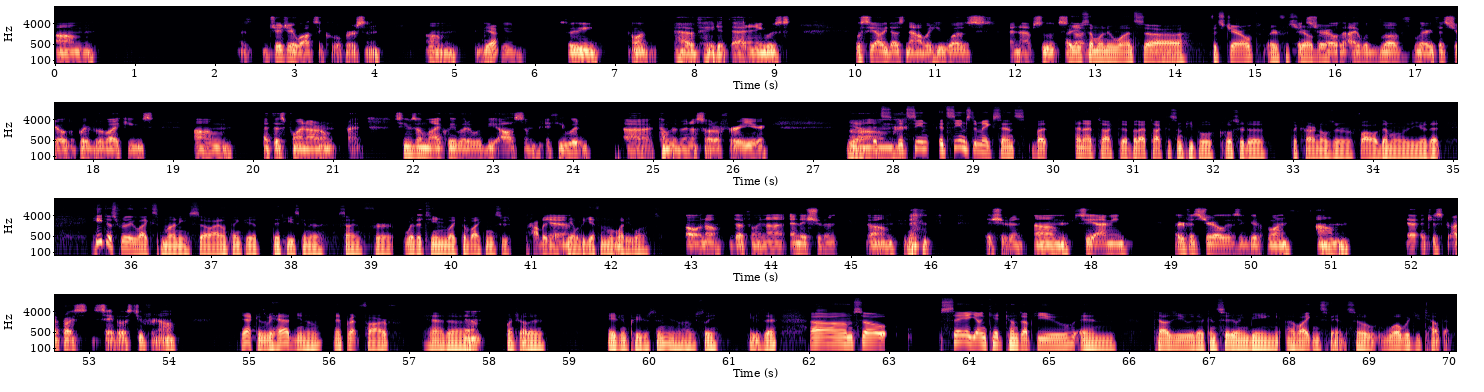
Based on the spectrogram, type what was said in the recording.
Um, JJ Watt's a cool person. Um, Yeah. dude. So he, I wouldn't have hated that. And he was. We'll see how he does now, but he was an absolute. Stud. Are you someone who wants uh, Fitzgerald, Larry Fitzgerald? Fitzgerald. I would love Larry Fitzgerald to play for the Vikings. Um, at this point, I don't. It seems unlikely, but it would be awesome if he would uh, come to Minnesota for a year. Yeah, Um, it's it seems it seems to make sense, but and I've talked to but I've talked to some people closer to the Cardinals or followed them over the year that he just really likes money. So I don't think that that he's going to sign for with a team like the Vikings, who's probably not going to be able to give him what he wants. Oh no, definitely not, and they shouldn't. Um, they shouldn't. Um, so yeah, I mean, Larry Fitzgerald is a good one. Um, yeah, just I'd probably say those two for now. Yeah, because we had you know we had Brett Favre, we had uh, Yeah. a bunch of other Adrian Peterson. You know, obviously he was there. Um, so say a young kid comes up to you and tells you they're considering being a Vikings fan. So what would you tell them?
